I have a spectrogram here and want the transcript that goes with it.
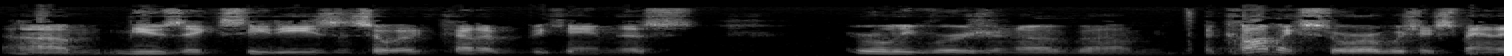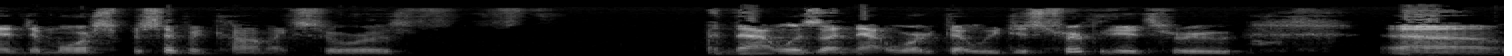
um, music, CDs, and so it kind of became this early version of um, a comic store, which expanded to more specific comic stores. And that was a network that we distributed through. Uh,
